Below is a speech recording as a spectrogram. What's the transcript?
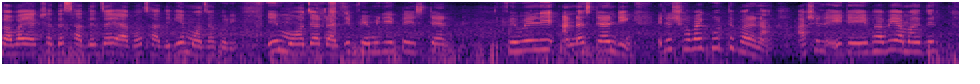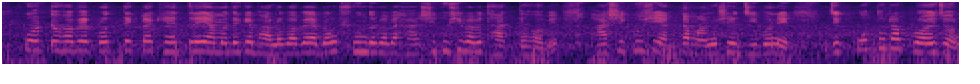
সবাই একসাথে ছাদে যাই এবং ছাদে গিয়ে মজা করি। এই মজাটা যে ফ্যামিলি একটা স্ট্যান্ড ফ্যামিলি আন্ডারস্ট্যান্ডিং এটা সবাই করতে পারে না। আসলে এটা এভাবেই আমাদের করতে হবে। প্রত্যেকটা ক্ষেত্রে আমাদেরকে ভালোভাবে এবং সুন্দরভাবে হাসি খুশিভাবে থাকতে হবে। হাসি খুশি একটা মানুষের জীবনে যে কতটা প্রয়োজন।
